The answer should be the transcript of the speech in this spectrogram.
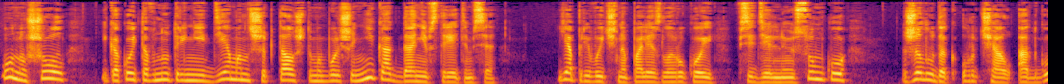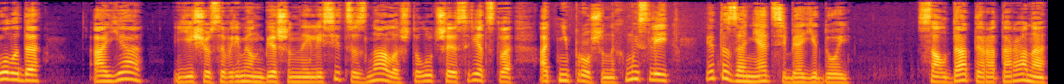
Он ушел, и какой-то внутренний демон шептал, что мы больше никогда не встретимся. Я привычно полезла рукой в сидельную сумку, желудок урчал от голода, а я еще со времен бешеной лисицы знала, что лучшее средство от непрошенных мыслей — это занять себя едой. Солдаты Ротарана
